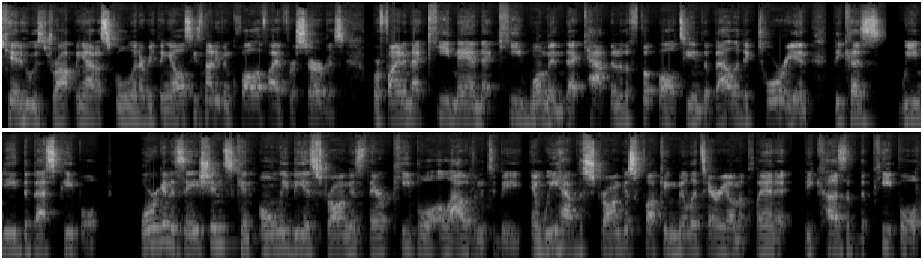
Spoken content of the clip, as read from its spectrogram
kid who was dropping out of school and everything else. He's not even qualified for service. We're finding that key man, that key woman, that captain of the football team, the valedictorian, because we need the best people organizations can only be as strong as their people allow them to be. And we have the strongest fucking military on the planet because of the people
